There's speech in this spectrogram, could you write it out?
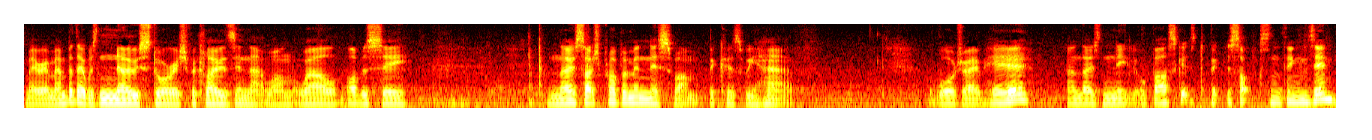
may remember there was no storage for clothes in that one well obviously no such problem in this one because we have a wardrobe here and those neat little baskets to put your socks and things in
